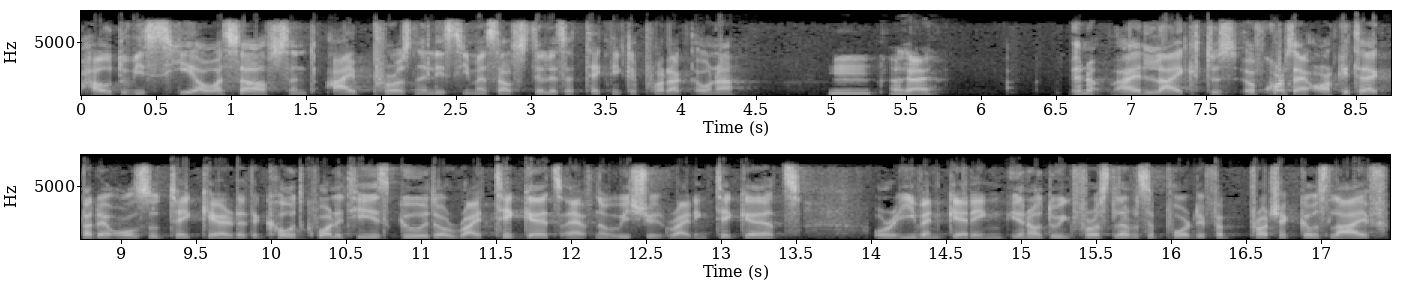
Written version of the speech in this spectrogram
how do we see ourselves. And I personally see myself still as a technical product owner. Mm, okay. You know, I like to. Of course, I architect, but I also take care that the code quality is good or write tickets. I have no issue writing tickets, or even getting you know doing first level support if a project goes live.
